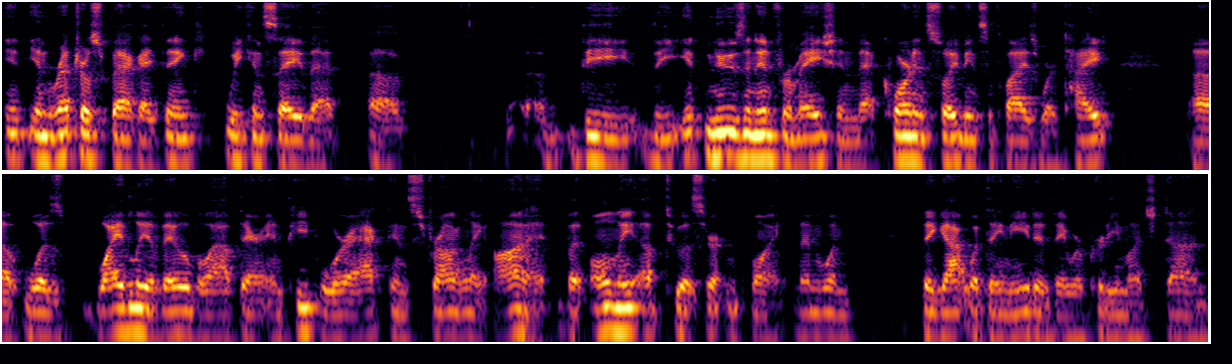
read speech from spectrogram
in, in, retrospect, I think we can say that uh, the the news and information that corn and soybean supplies were tight uh, was widely available out there and people were acting strongly on it, but only up to a certain point. And then when they got what they needed, they were pretty much done.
